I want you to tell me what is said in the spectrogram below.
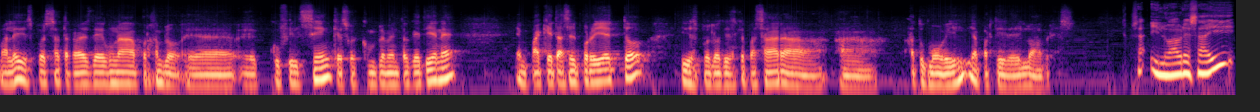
¿vale? Y después a través de una, por ejemplo, eh, eh, QField Sync, que es el complemento que tiene, empaquetas el proyecto y después lo tienes que pasar a, a- a tu móvil y a partir de ahí lo abres. o sea, y lo abres ahí,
